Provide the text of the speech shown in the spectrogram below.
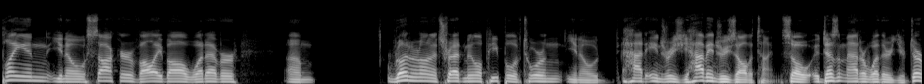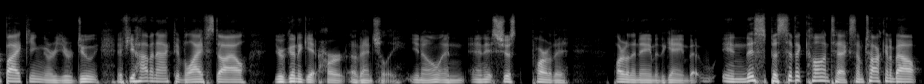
playing, you know, soccer, volleyball, whatever. Um, running on a treadmill, people have torn, you know, had injuries. You have injuries all the time. So it doesn't matter whether you're dirt biking or you're doing if you have an active lifestyle, you're going to get hurt eventually, you know, and and it's just part of the part of the name of the game. But in this specific context, I'm talking about,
